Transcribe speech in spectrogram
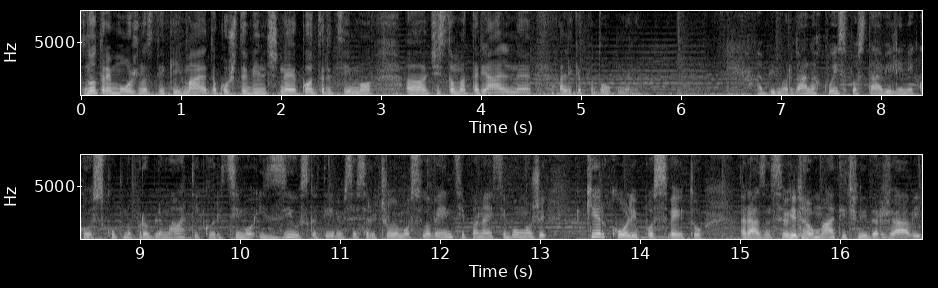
znotraj možnosti, ki jih imajo, tako številčne, kot recimo uh, čisto materialne ali kaj podobnega bi morda lahko izpostavili neko skupno problematiko, recimo izziv, s katerim se srečujemo Slovenci, pa naj si bomo že kjerkoli po svetu, razen seveda v matični državi.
